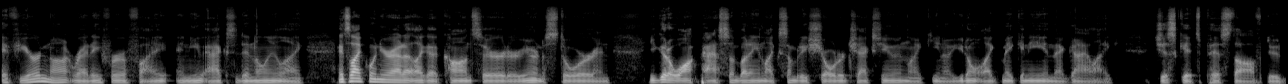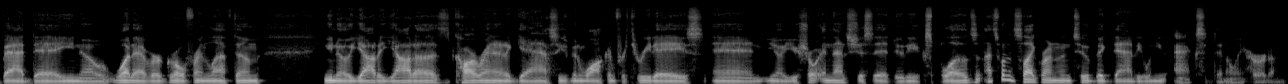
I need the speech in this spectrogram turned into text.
if you're not ready for a fight and you accidentally like it's like when you're at a, like a concert or you're in a store and you go to walk past somebody and like somebody's shoulder checks you and like you know you don't like make any and that guy like just gets pissed off dude bad day you know whatever girlfriend left him you know yada yada his car ran out of gas he's been walking for three days and you know you're short and that's just it dude he explodes that's what it's like running into a big daddy when you accidentally hurt him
